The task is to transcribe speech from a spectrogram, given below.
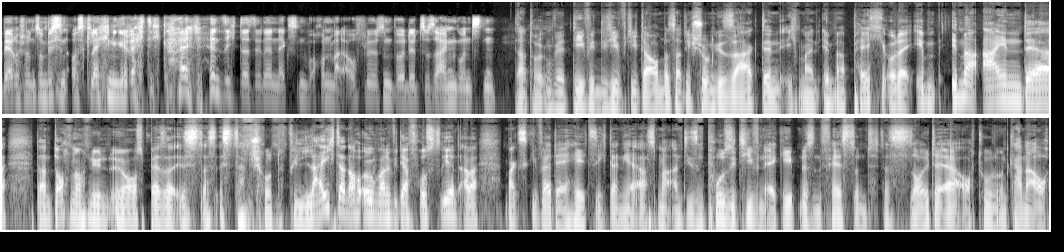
wäre schon so ein bisschen ausgleichende Gerechtigkeit, wenn sich das in den nächsten Wochen mal auflösen würde zu seinen Gunsten. Da drücken wir definitiv die Daumen, das hatte ich schon gesagt, denn ich meine, immer Pech oder im, immer einen, der dann doch noch eine Nuance besser ist, das ist dann schon vielleicht dann auch irgendwann wieder frustrierend, aber Max Giefer, der hält sich dann ja erstmal an diesen positiven Ergebnissen fest und das sollte er auch tun und kann er auch.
